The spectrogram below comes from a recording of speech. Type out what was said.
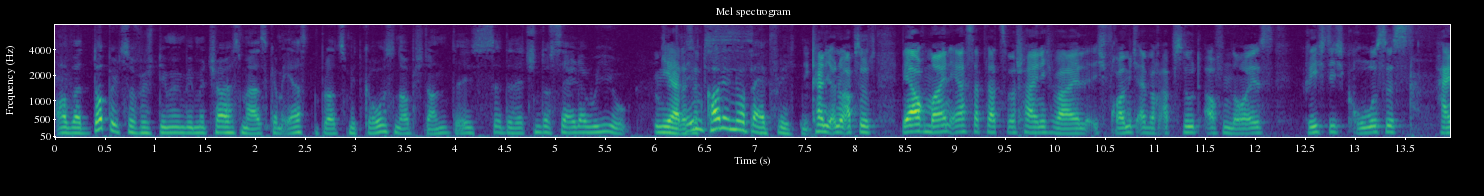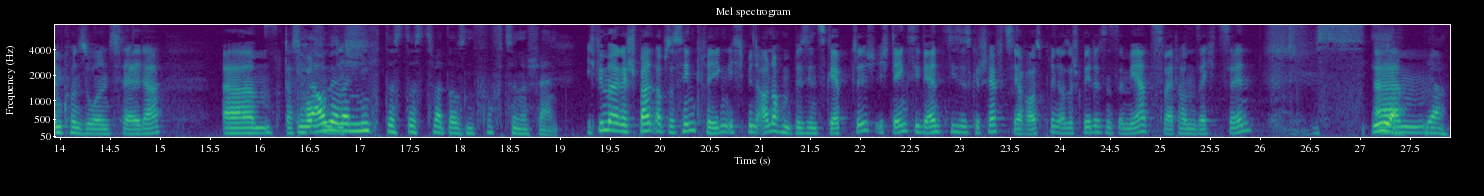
Aber doppelt so viel Stimmen wie mit Majora's Mask am ersten Platz mit großem Abstand ist äh, The Legend of Zelda Wii U. Ja, das Dem hat- kann ich nur beipflichten. kann ich auch nur absolut. Wäre auch mein erster Platz wahrscheinlich, weil ich freue mich einfach absolut auf ein neues, richtig großes Heimkonsolen-Zelda. Ähm, ich glaube aber nicht, dass das 2015 erscheint. Ich bin mal gespannt, ob sie es hinkriegen. Ich bin auch noch ein bisschen skeptisch. Ich denke, sie werden es dieses Geschäftsjahr rausbringen, also spätestens im März 2016. Eher, ähm, ja.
